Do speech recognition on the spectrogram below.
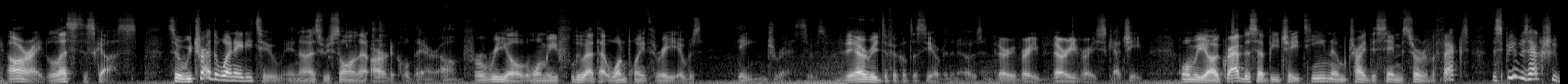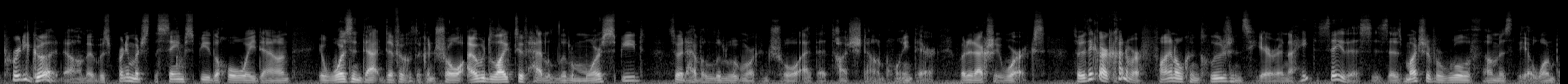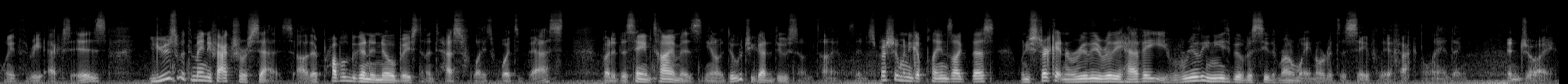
All right, let's discuss. So we tried the 182, and uh, as we saw in that article there, um, for real, when we flew at that 1.3, it was dangerous. It was very difficult to see over the nose and very, very, very, very sketchy. When we uh, grabbed this at Beech 18 and tried the same sort of effect, the speed was actually pretty good. Um, it was pretty much the same speed the whole way down. It wasn't that difficult to control. I would like to have had a little more speed so I'd have a little bit more control at that touchdown point there, but it actually works. So I think our kind of our final conclusions here, and I hate to say this, is as much of a rule of thumb as the uh, 1.3x is, use what the manufacturer says. Uh, they're probably going to know based on test flights what's best, but at the same time, is you know do what you got to do sometimes, and especially when you get planes like this, when you start getting really really heavy, you really need to be able to see the runway in order to safely effect the landing. Enjoy.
